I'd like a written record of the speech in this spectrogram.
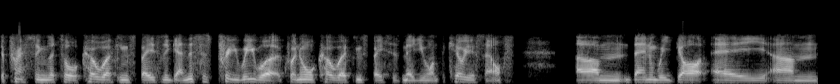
depressing little co-working space. And again, this is pre-WeWork when all co-working spaces made you want to kill yourself. Um, then we got a um,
